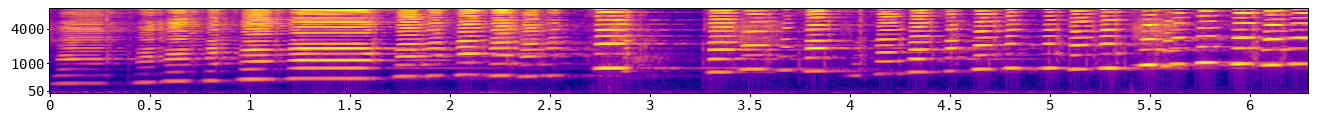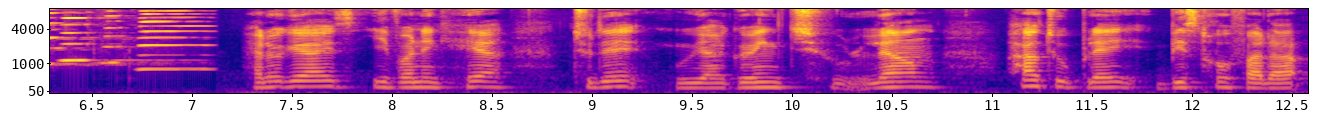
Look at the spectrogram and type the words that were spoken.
Hello guys, Yvonnick here. Today we are going to learn how to play Bistro Fada,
